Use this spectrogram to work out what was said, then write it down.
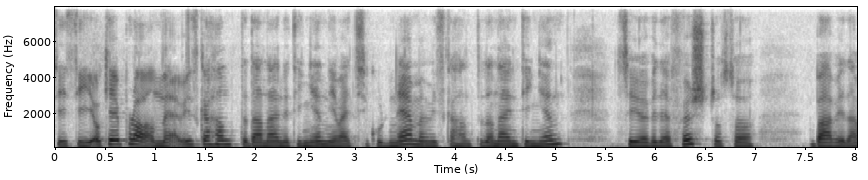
jeg sier ok, planen er vi skal hente den ene tingen, jeg vet ikke hvor den er, men vi skal hente den ene tingen, så gjør vi det først, og så bærer vi de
